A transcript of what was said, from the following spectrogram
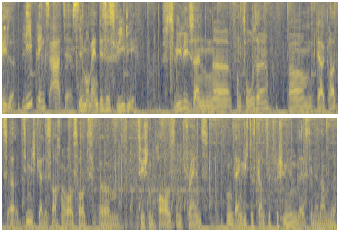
Viele. Lieblingsartist? Im Moment ist es Swili. Swili ist ein äh, Franzose, ähm, der gerade äh, ziemlich geile Sachen raushaut ähm, zwischen House und Trance und eigentlich das Ganze verschwimmen lässt ineinander.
